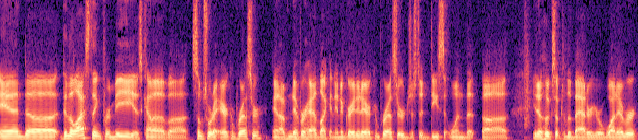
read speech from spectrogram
And uh, then the last thing for me is kind of uh, some sort of air compressor. And I've never had like an integrated air compressor, just a decent one that uh, you know hooks up to the battery or whatever.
